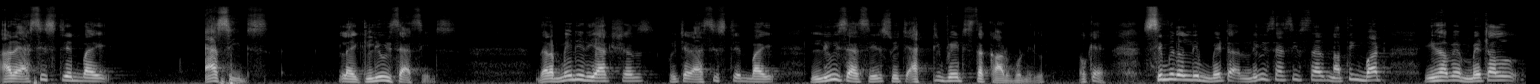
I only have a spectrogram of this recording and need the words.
are assisted by acids like Lewis acids. There are many reactions which are assisted by Lewis acids which activates the carbonyl. Okay. Similarly, metal Lewis acids are nothing but you have a metal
